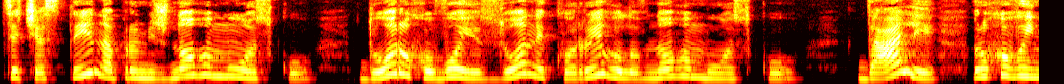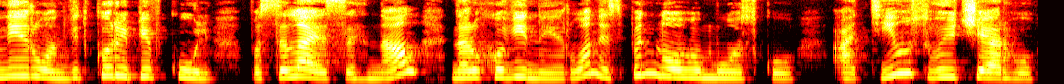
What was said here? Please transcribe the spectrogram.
це частина проміжного мозку до рухової зони кори головного мозку. Далі руховий нейрон від кори півкуль посилає сигнал на рухові нейрони спинного мозку, а ті, у свою чергу,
